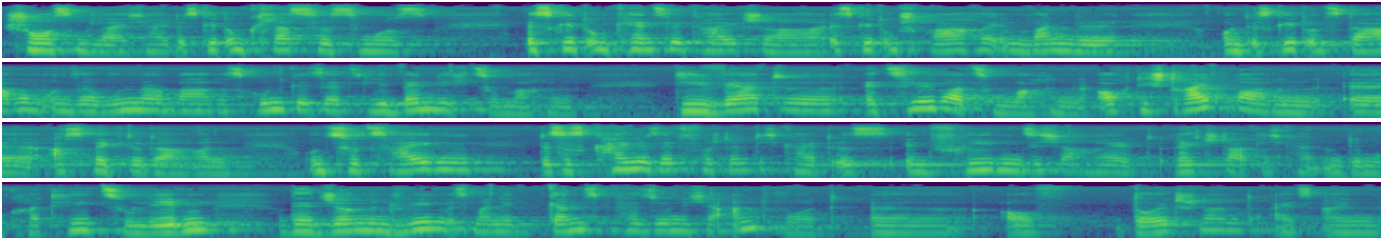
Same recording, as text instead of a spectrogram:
Chancengleichheit, es geht um Klassismus, es geht um Cancel Culture, es geht um Sprache im Wandel. Und es geht uns darum, unser wunderbares Grundgesetz lebendig zu machen, die Werte erzählbar zu machen, auch die streitbaren äh, Aspekte daran und zu zeigen, dass es keine Selbstverständlichkeit ist, in Frieden, Sicherheit, Rechtsstaatlichkeit und Demokratie zu leben. Der German Dream ist meine ganz persönliche Antwort äh, auf Deutschland als ein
